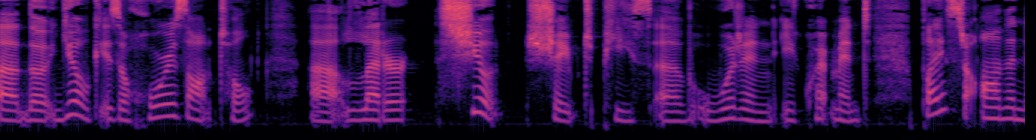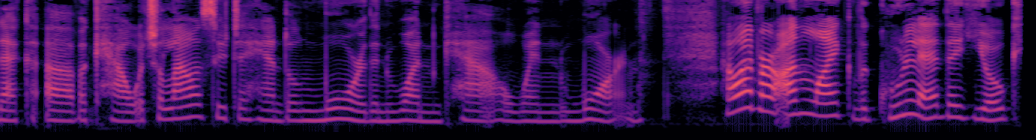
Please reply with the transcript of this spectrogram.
uh, the yoke is a horizontal uh, letter shield shaped piece of wooden equipment placed on the neck of a cow, which allows you to handle more than one cow when worn. However, unlike the gule, the yoke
